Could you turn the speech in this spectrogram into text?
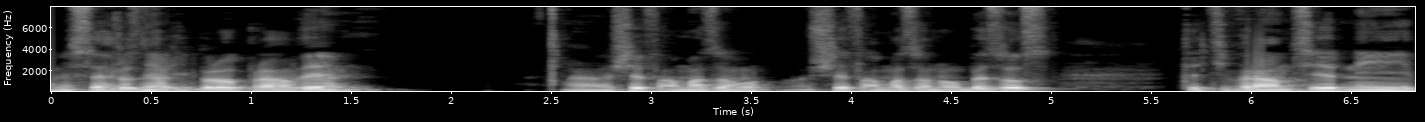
mně se hrozně líbilo právě šéf, Amazon, šéf Amazonu Bezos teď v rámci jedné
